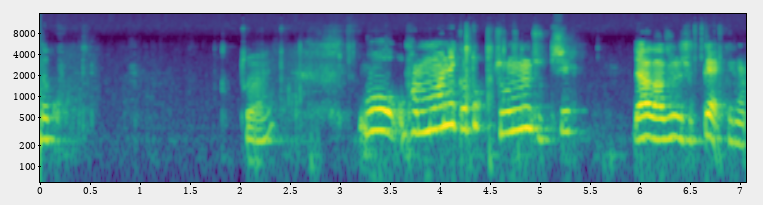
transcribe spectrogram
안될 것 같아. 뭐, 반모하니까 또 주면 좋지. 내가 나중에 줄게, 그냥.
